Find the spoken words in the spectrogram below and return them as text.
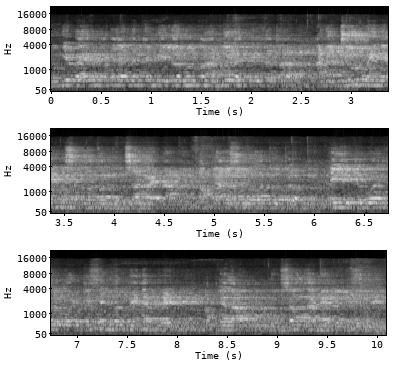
मुंगे बाहेर पडल्यानंतर मिलन होतं अंडी घातली जातात आणि जून महिन्यापासून मात्र नुकसान व्हायला आपल्याला सुरुवात होतं. ते जवळजवळ डिसेंबर महिन्यापर्यंत आपल्याला नुकसान झालेलं दिसून येतं.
